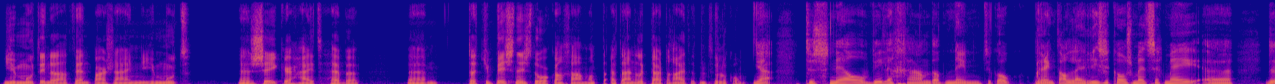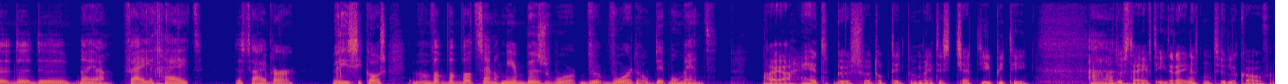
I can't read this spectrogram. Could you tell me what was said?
Je moet inderdaad wendbaar zijn. Je moet eh, zekerheid hebben dat je business door kan gaan. Want uiteindelijk daar draait het natuurlijk om. Te snel willen gaan, dat neemt natuurlijk ook, brengt allerlei risico's met zich mee. Eh, de, de, de, nou ja, veiligheid, de cyberrisico's. Wat, wat, wat zijn nog meer buzzwoorden op dit moment? Nou ja, het buzzword op dit moment is ChatGPT. Ah, Dus daar heeft iedereen het natuurlijk over.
